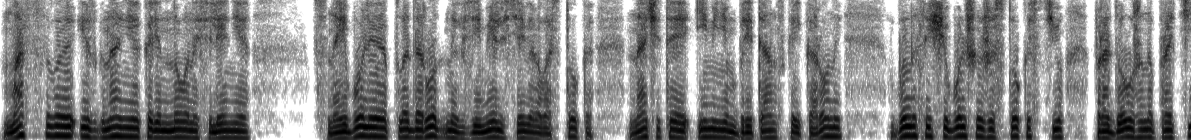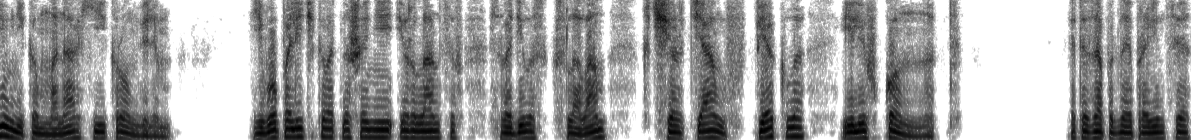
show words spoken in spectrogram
Массовое изгнание коренного населения с наиболее плодородных земель Северо-Востока, начатое именем британской короны, было с еще большей жестокостью продолжено противником монархии Кромвелем. Его политика в отношении ирландцев сводилась к словам «к чертям в пекло» или «в коннот». Эта западная провинция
